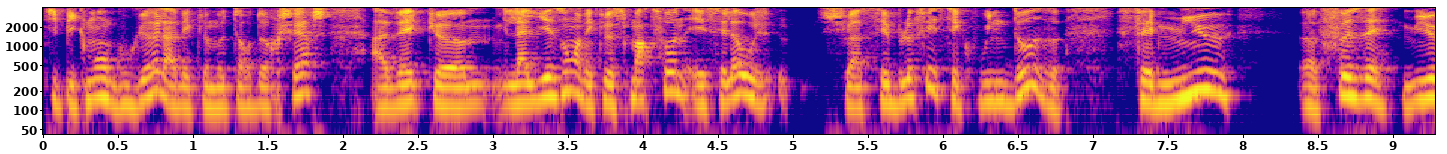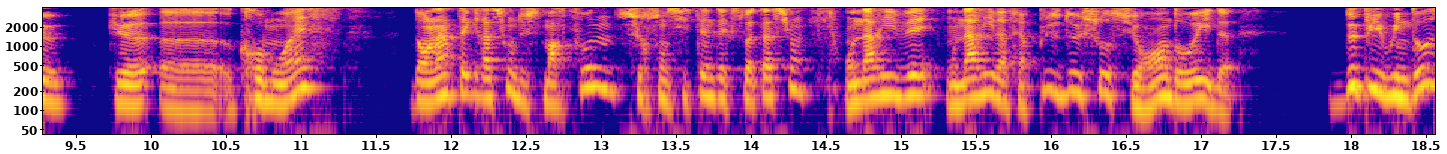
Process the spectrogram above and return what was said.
Typiquement Google avec le moteur de recherche, avec euh, la liaison avec le smartphone. Et c'est là où je, je suis assez bluffé, c'est que Windows fait mieux, euh, faisait mieux que euh, Chrome OS dans l'intégration du smartphone sur son système d'exploitation. On arrivait, on arrive à faire plus de choses sur Android depuis Windows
